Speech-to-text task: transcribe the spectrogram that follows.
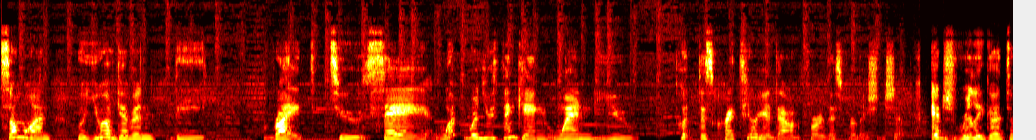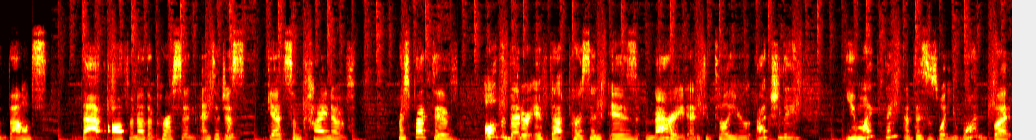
Someone who you have given the right to say, what were you thinking when you put this criteria down for this relationship? It's really good to bounce that off another person and to just get some kind of perspective. All the better if that person is married and can tell you, actually, you might think that this is what you want, but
